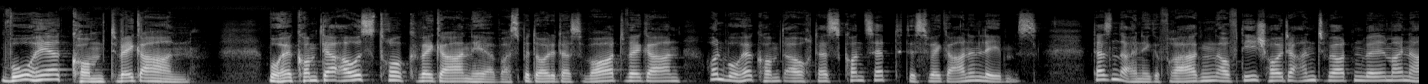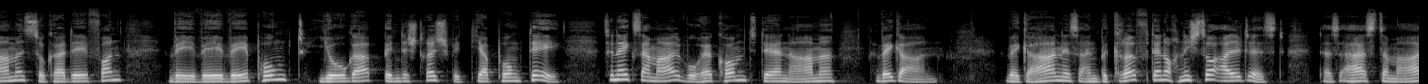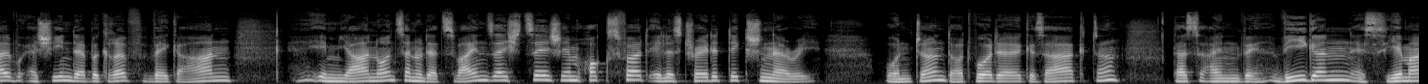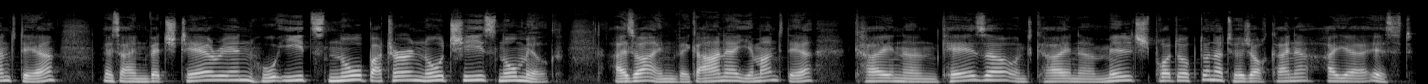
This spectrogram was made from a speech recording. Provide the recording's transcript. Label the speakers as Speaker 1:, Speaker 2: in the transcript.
Speaker 1: Woher kommt vegan? Woher kommt der Ausdruck vegan her? Was bedeutet das Wort vegan? Und woher kommt auch das Konzept des veganen Lebens? Das sind einige Fragen, auf die ich heute antworten will. Mein Name ist Sukade von www.yoga-vidya.de. Zunächst einmal, woher kommt der Name vegan? Vegan ist ein Begriff, der noch nicht so alt ist. Das erste Mal erschien der Begriff vegan im Jahr 1962 im Oxford Illustrated Dictionary. Und äh, dort wurde gesagt, äh, dass ein Vegan ist jemand, der ist ein Vegetarian who eats no butter, no cheese, no milk. Also ein Veganer, jemand, der keinen Käse und keine Milchprodukte und natürlich auch keine Eier isst.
